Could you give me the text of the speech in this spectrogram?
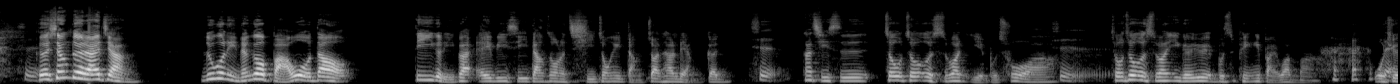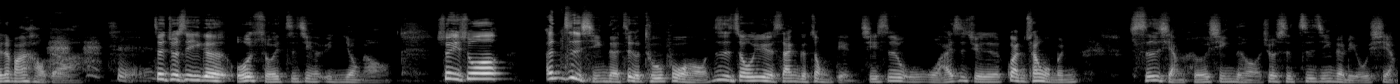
是。可相对来讲，如果你能够把握到第一个礼拜 A、B、C 当中的其中一档赚它两根，是。那其实周周二十万也不错啊，是。周周二十万一个月不是拼一百万吗？我觉得蛮好的啊。是，这就是一个我所谓资金的运用哦。所以说 N 字形的这个突破哦，日周月三个重点，其实我我还是觉得贯穿我们思想核心的哦，就是资金的流向。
